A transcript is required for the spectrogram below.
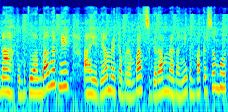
Nah, kebetulan banget nih, akhirnya mereka berempat segera mendatangi tempat tersebut.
